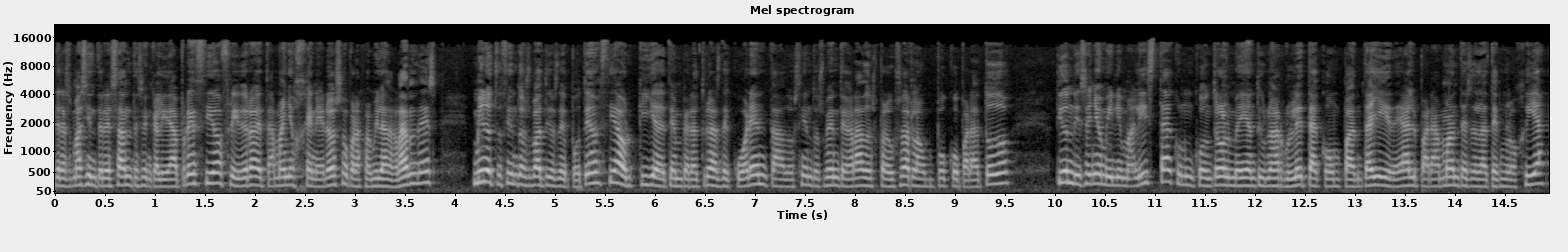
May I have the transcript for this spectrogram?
de las más interesantes en calidad-precio, freidora de tamaño generoso para familias grandes, 1800 vatios de potencia, horquilla de temperaturas de 40 a 220 grados para usarla un poco para todo, tiene un diseño minimalista con un control mediante una ruleta con pantalla ideal para amantes de la tecnología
